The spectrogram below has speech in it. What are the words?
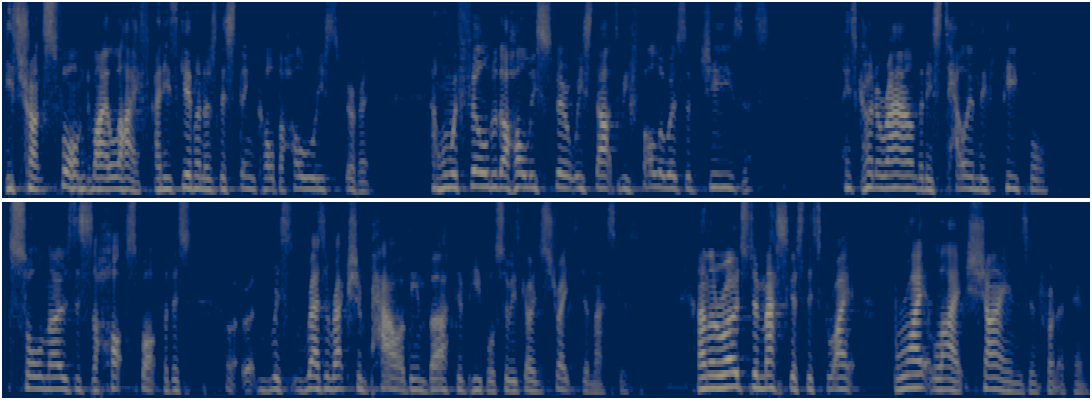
He's transformed my life, and he's given us this thing called the Holy Spirit. And when we're filled with the Holy Spirit, we start to be followers of Jesus. He's going around and he's telling these people. Saul knows this is a hot spot for this uh, resurrection power being birthed in people, so he's going straight to Damascus. And on the road to Damascus, this bright, bright light shines in front of him.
